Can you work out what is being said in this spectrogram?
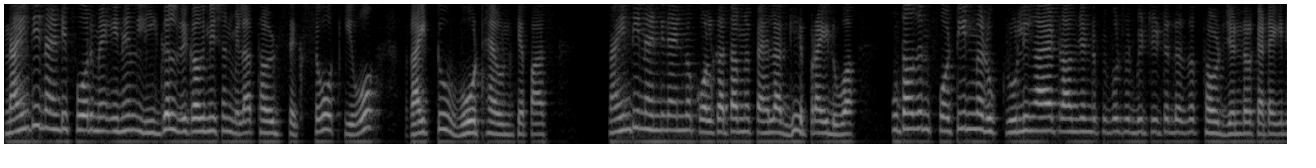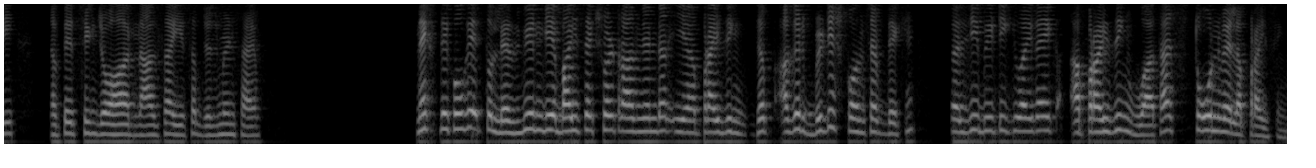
1994 में इन्हें लीगल रिकॉग्निशन मिला थर्ड सेक्स की वो राइट टू वोट है उनके पास। 1999 में कोलकाता में पहला गे प्राइड हुआ। 2014 में रूलिंग आया transgender people should be treated as a third gender category Navtej Singh Johar NALSA, ये सब जजमेंट्स आए। नेक्स्ट देखोगे तो लेस्बियन गे बाइसेक्सुअल ट्रांसजेंडर ये अपराइजिंग जब अगर ब्रिटिश कॉन्सेप्ट देखें तो एल का एक अपराइजिंग हुआ था Stonewall uprising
